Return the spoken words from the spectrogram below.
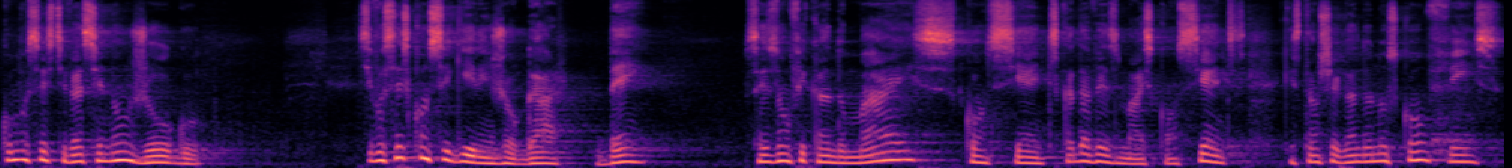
como vocês estivessem num jogo. Se vocês conseguirem jogar bem, vocês vão ficando mais conscientes, cada vez mais conscientes que estão chegando nos confins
